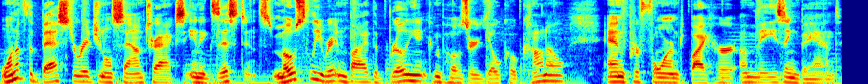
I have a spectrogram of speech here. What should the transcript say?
one of the best original soundtracks in existence, mostly written by the brilliant composer Yoko Kanno and performed by her amazing band,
